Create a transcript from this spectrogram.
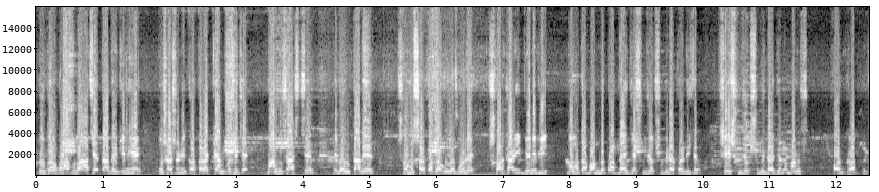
পরিকল্পনাগুলো আছে, তাদেরকে নিয়ে প্রশাসনিক কর্তারা ক্যাম্প বসেছে মানুষ আসছেন এবং তাদের সমস্যার কথাগুলো বলে সরকারি বেনিফিট মমতা বন্দ্যোপাধ্যায় যে সুযোগ সুবিধা করে দিয়েছেন, সেই সুযোগ সুবিধার জন্য মানুষ ফর্ম ফিল আপ করে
